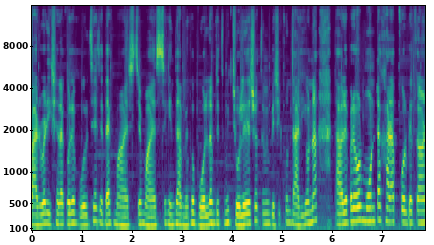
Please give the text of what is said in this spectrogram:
বারবার ইশারা করে বলছে যে, দেখ, মা এসছে মা এসছে। কিন্তু আমি ওকে বললাম যে, তুমি চলে এসো, তুমি বেশিক্ষণ দাঁড়িও না। তাহলে পরে ওর মনটা খারাপ করবে, কারণ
